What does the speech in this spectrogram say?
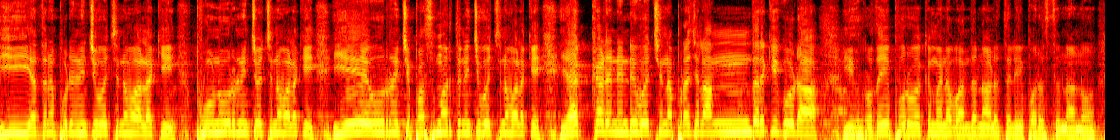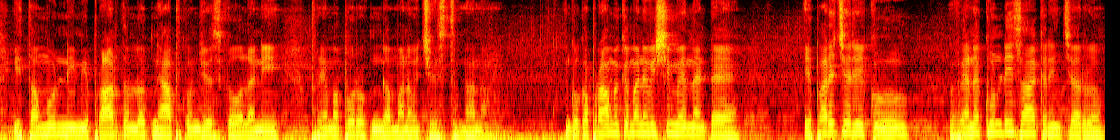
ఈ ఎదనపూడి నుంచి వచ్చిన వాళ్ళకి పూనూరు నుంచి వచ్చిన వాళ్ళకి ఏ ఊరు నుంచి పసుమర్తి నుంచి వచ్చిన వాళ్ళకి ఎక్కడి నుండి వచ్చిన ప్రజలందరికీ కూడా ఈ హృదయపూర్వకమైన వందనాలు తెలియపరుస్తున్నాను. ఈ తమ్ముడిని మీ ప్రార్థనలో జ్ఞాపకం చేసుకోవాలని ప్రేమపూర్వకంగా మనవి చేస్తున్నాను. ఇంకొక ప్రాముఖ్యమైన విషయం ఏంటంటే ఈ పరిచర్యకు వెనకుండి సహకరించారు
